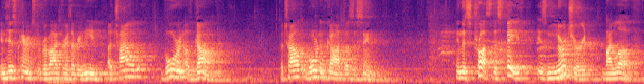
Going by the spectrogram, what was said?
in his parents to provide for his every need, a child born of God, a child born of God does the same. And this trust, this faith, is nurtured by love.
